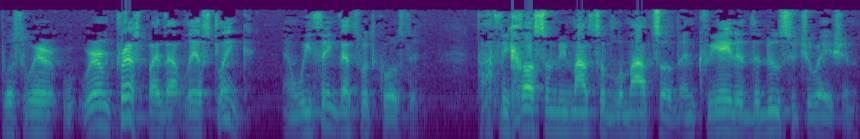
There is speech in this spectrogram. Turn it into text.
Because we're, we're impressed by that last link, and we think that's what caused it and created the new situation.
